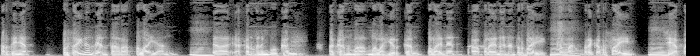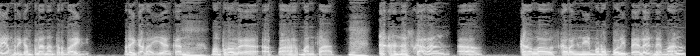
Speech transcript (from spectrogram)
Artinya persaingan di antara pelayan hmm. uh, akan menimbulkan akan melahirkan pelayanan uh, pelayanan yang terbaik hmm. karena mereka bersaing. Hmm. Siapa yang memberikan pelayanan terbaik, mereka lah yang akan hmm. memperoleh uh, apa manfaat. Hmm. nah sekarang uh, kalau sekarang ini monopoli PLN memang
